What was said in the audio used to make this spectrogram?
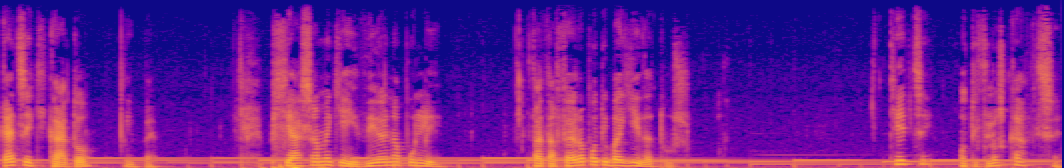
«Κάτσε εκεί κάτω», είπε. «Πιάσαμε και οι δύο ένα πουλί. Θα τα φέρω από την παγίδα τους». Κι έτσι ο τυφλός κάθισε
